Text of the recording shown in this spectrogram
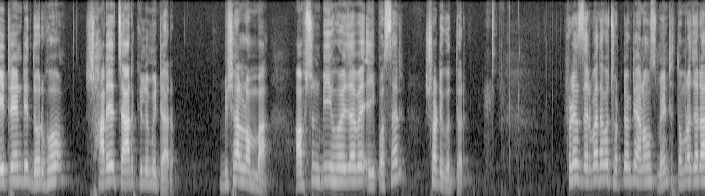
এই ট্রেনটির দৈর্ঘ্য সাড়ে চার কিলোমিটার। বিশাল লম্বা। অপশন বি হয়ে যাবে এই প্রশ্নের সঠিক উত্তর। ফ্রেন্ডস এরপর দেখো ছোট্ট একটি অ্যানাউন্সমেন্ট তোমরা যারা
